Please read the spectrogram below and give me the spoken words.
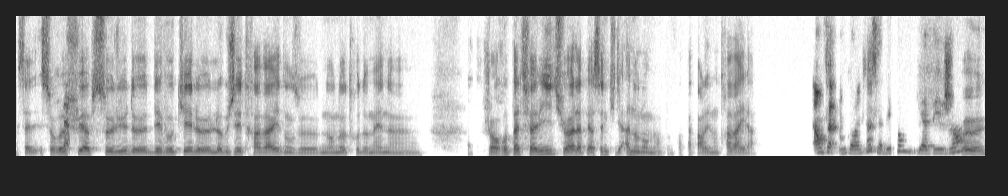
ce refus absolu d'évoquer l'objet travail dans, euh, dans, notre domaine. Euh, genre repas de famille, tu vois, la personne qui dit Ah non, non, mais on ne peut pas parler de mon travail là. Enfin, encore une fois, ça dépend. Il y a des gens, oui, oui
